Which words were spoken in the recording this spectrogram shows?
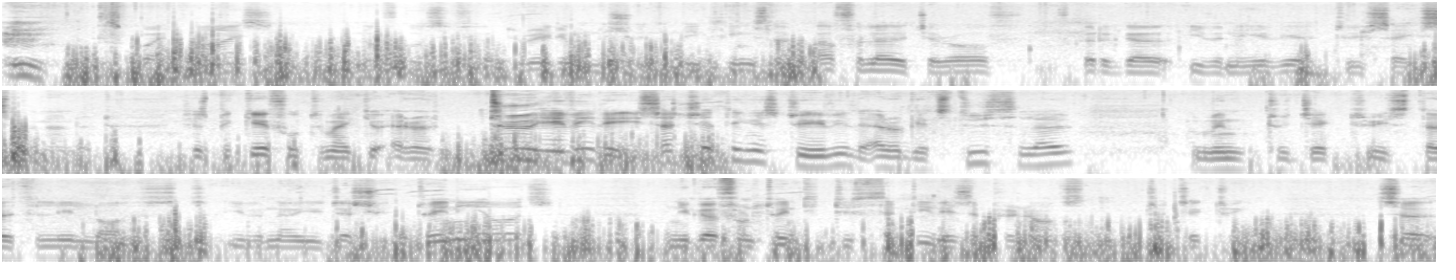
is quite nice. And of course if you really want to shoot the big things like buffalo giraffe you've got to go even heavier to say 700 just be careful to make your arrow too heavy. There is such a thing as too heavy. The arrow gets too slow then trajectory is totally lost even though you just shoot 20 yards and you go from 20 to 30 there's a pronounced trajectory. So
